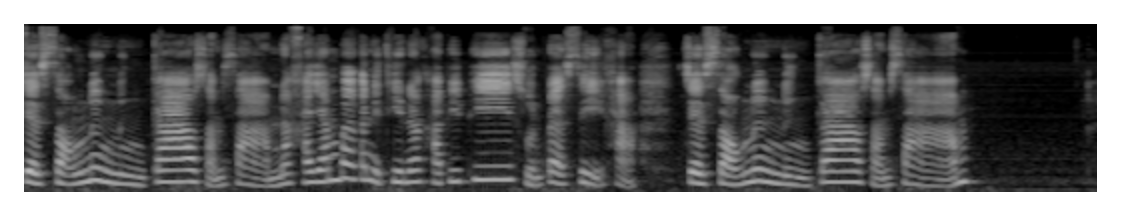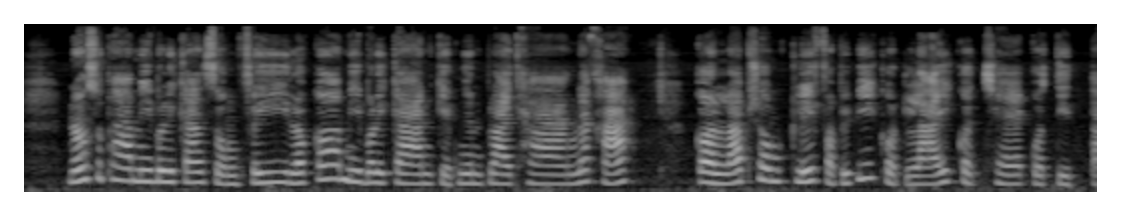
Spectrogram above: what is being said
7211933 นะคะ ย้ำเบอร์กันอีกทีนะคะ พี่ๆ084 ค่ะ 7211933น้องสุภา มีบริการส่งฟรี แล้วก็มีบริการเก็บเงินปลายทางนะคะ ก่อนรับชมคลิปฝากพี่ๆ กดไลค์ กดแชร์ กดติดต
